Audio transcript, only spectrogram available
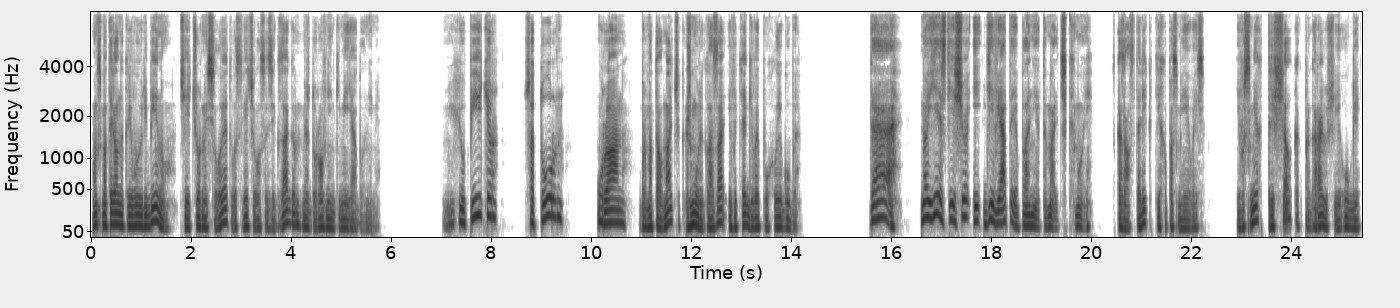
Он смотрел на кривую рябину, чей черный силуэт высвечивался зигзагом между ровненькими яблонями. «Юпитер, Сатурн, Уран, — бормотал мальчик, жмуря глаза и вытягивая пухлые губы. «Да, но есть еще и девятая планета, мальчик мой», — сказал старик, тихо посмеиваясь. Его смех трещал, как прогорающие угли.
